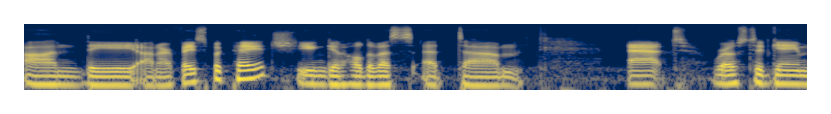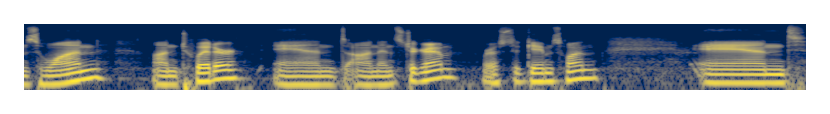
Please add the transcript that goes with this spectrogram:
on the on our Facebook page. You can get a hold of us at um, at Roasted Games One on Twitter and on Instagram, Roasted Games One, and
